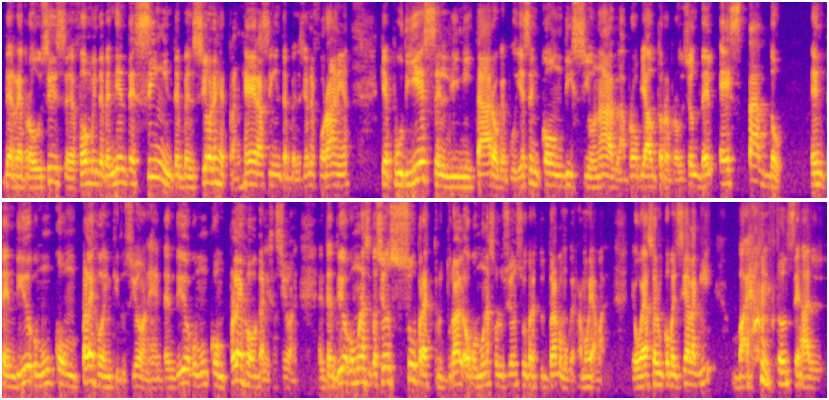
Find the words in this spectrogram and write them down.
de reproducirse de forma independiente, sin intervenciones extranjeras, sin intervenciones foráneas, que pudiesen limitar o que pudiesen condicionar la propia autorreproducción del Estado, entendido como un complejo de instituciones, entendido como un complejo de organizaciones, entendido como una situación supraestructural o como una solución supraestructural, como queramos llamar. Yo voy a hacer un comercial aquí, vayan entonces al,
